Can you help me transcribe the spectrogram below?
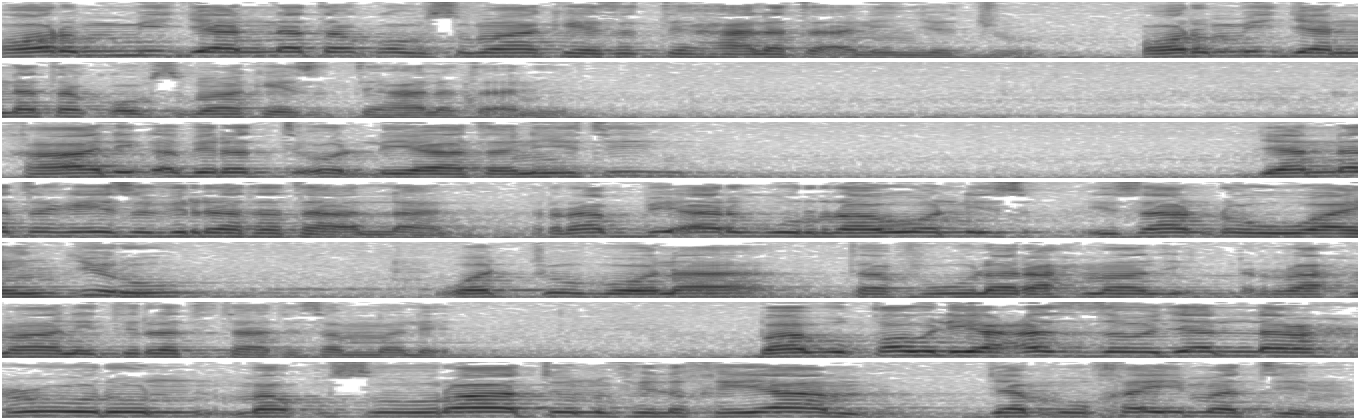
أرمي جنة قبسما كيست حالة أنين جتشو. أرمي جنة قبسما كيست حالة أنين. خالق أبرت أولياتنيتي جنة كيس فرة تتعلال ربي أرجو الراون إسان روا هنجرو وجبونا تفول الرحمن الرحمن ترت تاتسملي باب قوله عز وجل حور مقصورات في الخيام جمع خيمة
